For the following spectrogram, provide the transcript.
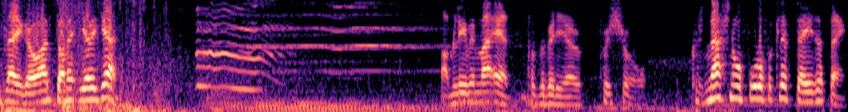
There you go. I've done it yet again. I'm leaving that in for the video, for sure. Because National Fall Off a Cliff Day is a thing.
